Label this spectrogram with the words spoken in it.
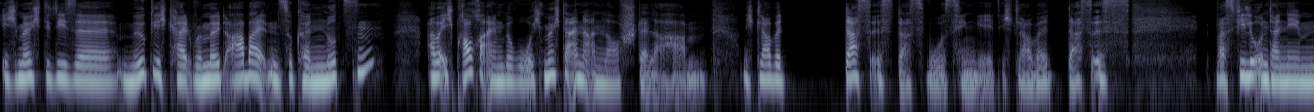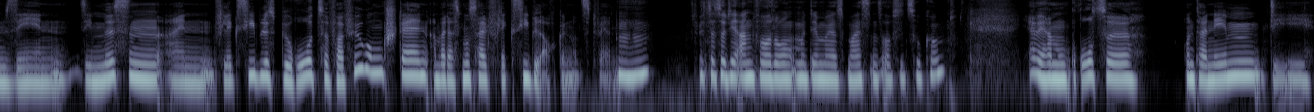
ich möchte diese Möglichkeit, remote arbeiten zu können, nutzen, aber ich brauche ein Büro, ich möchte eine Anlaufstelle haben. Und ich glaube, das ist das, wo es hingeht. Ich glaube, das ist, was viele Unternehmen sehen. Sie müssen ein flexibles Büro zur Verfügung stellen, aber das muss halt flexibel auch genutzt werden. Mhm. Ist das so die Anforderung, mit der man jetzt meistens auf Sie zukommt? Ja, wir haben große Unternehmen, die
